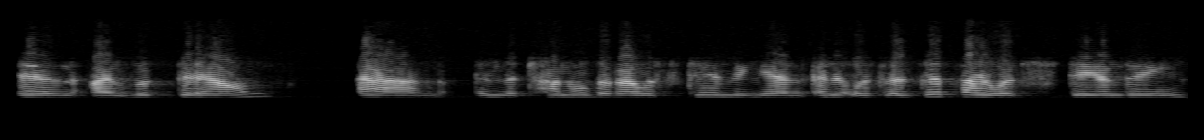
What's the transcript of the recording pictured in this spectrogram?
And I looked down and in the tunnel that I was standing in, and it was as if I was standing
